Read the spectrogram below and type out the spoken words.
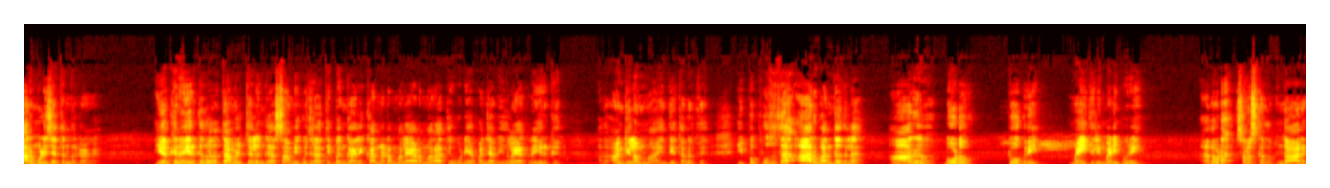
ஆறு மொழி சேர்த்துருந்துருக்காங்க. ஏற்கனவே இருக்கிறது வந்து தமிழ் தெலுங்கு அஸ்ஸாமி குஜராத்தி பெங்காலி கன்னடம் மலையாளம் மராத்தி ஒடியா பஞ்சாபி இதெல்லாம் ஏற்கனவே இருக்குது அது ஆங்கிலம் இந்தியை தவிர்த்து. இப்போ புதுசாக ஆறு வந்ததில் ஆறு போடோ டோக்ரி மைதிலி மணிப்புரி அதோட சமஸ்கிருதம் இந்த ஆறு.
